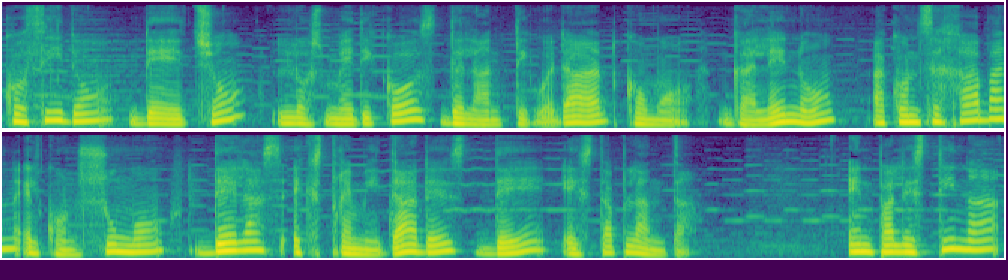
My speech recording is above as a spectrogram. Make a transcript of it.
cocido. De hecho, los médicos de la antigüedad como Galeno aconsejaban el consumo de las extremidades de esta planta. En Palestina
